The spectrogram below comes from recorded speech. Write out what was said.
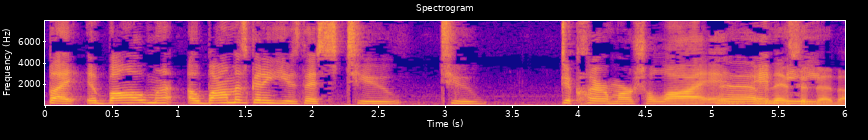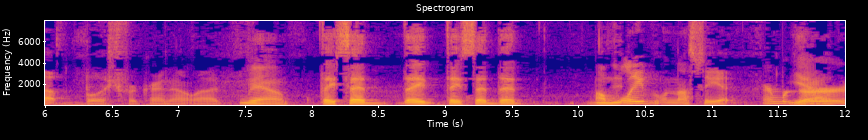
but Obama Obama's going to use this to to declare martial law and, Yeah, and they be." said that about Bush for crying out loud. yeah, they said they they said that I'll believe it when I see it. Remember, yeah.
